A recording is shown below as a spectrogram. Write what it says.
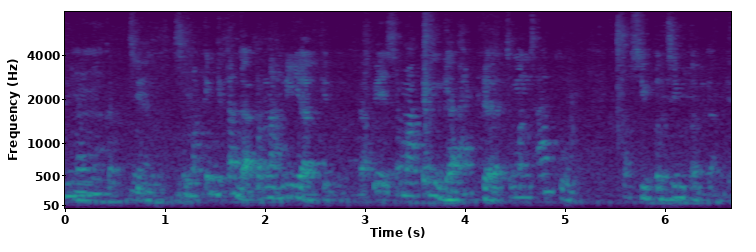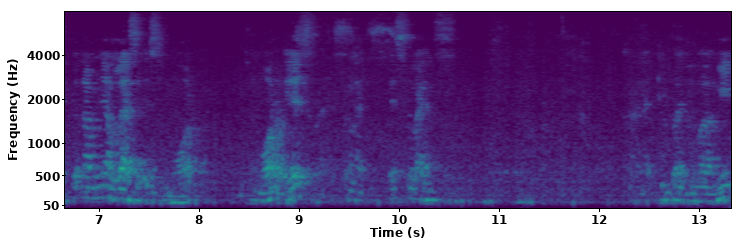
nilainya kecil. Semakin kita nggak pernah lihat gitu. Tapi semakin nggak ada cuman satu. Oh, simpen simpen kan. Itu namanya less is more. More is is less. Karena di Banyuwangi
